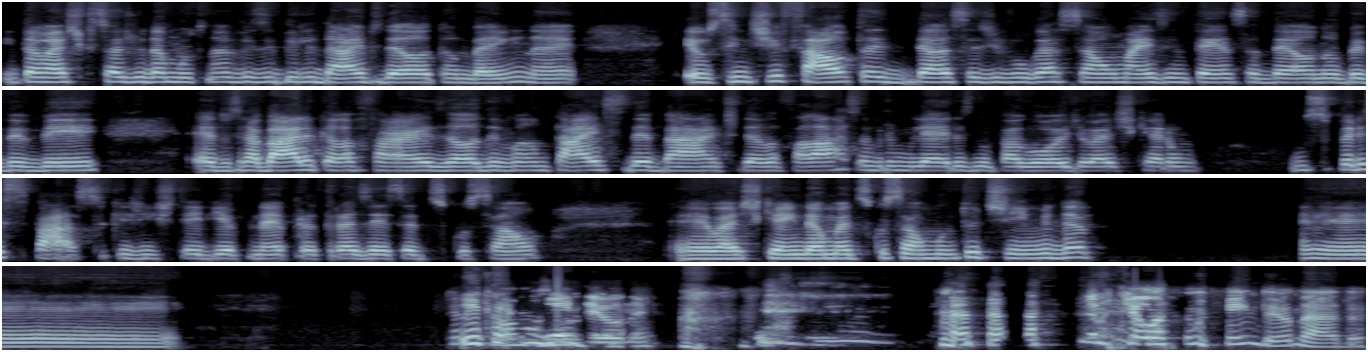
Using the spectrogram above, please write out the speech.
então acho que isso ajuda muito na visibilidade dela também, né? Eu senti falta dessa divulgação mais intensa dela no BBB, é, do trabalho que ela faz, dela levantar esse debate, dela falar sobre mulheres no pagode. Eu acho que era um, um super espaço que a gente teria né, para trazer essa discussão. É, eu acho que ainda é uma discussão muito tímida. É... Pena e que ela não rendeu, né? Pena que ela não rendeu nada.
